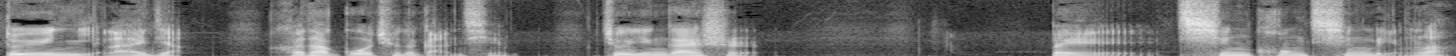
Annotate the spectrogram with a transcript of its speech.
对于你来讲，和他过去的感情，就应该是被清空清零了，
